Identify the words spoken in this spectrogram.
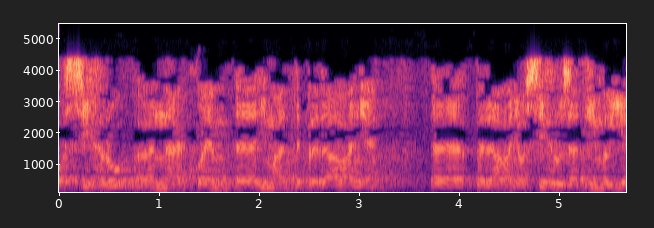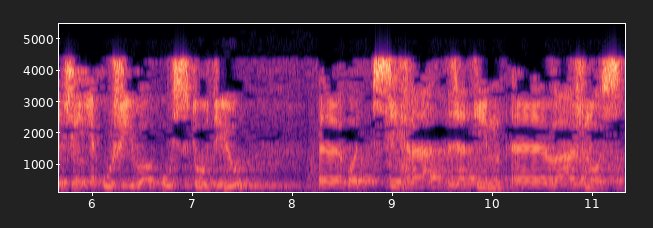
o sihru e, na kojem e, imate predavanje e, predavanje o sihru zatim liječenje uživo u studiju E, od sihra zatim e, važnost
